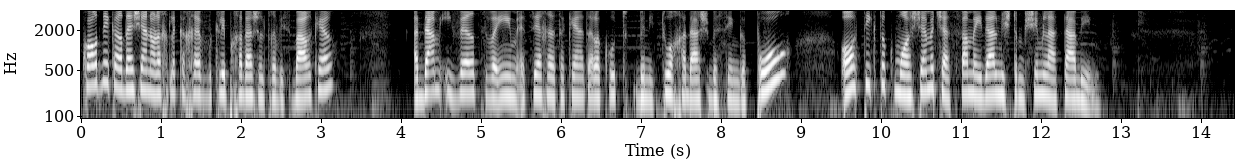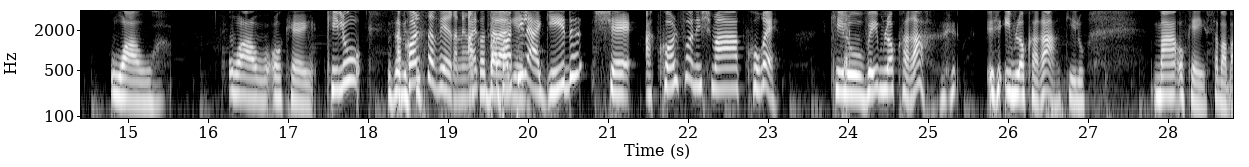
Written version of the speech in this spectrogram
קורטני קרדשיאן הולכת לככב בקליפ חדש של טרוויס ברקר. אדם עיוור צבעים הצליח לתקן את הלקות בניתוח חדש בסינגפור, או טיקטוק מואשמת שאספה מידע על משתמשים להט"בים. וואו. וואו, אוקיי. כאילו, זה... הכל מס- סביר, אני רק רוצה באתי להגיד. להגיד שהכל פה נשמע קורה. כאילו, כן. ואם לא קרה, אם לא קרה, כאילו. מה, אוקיי, סבבה.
